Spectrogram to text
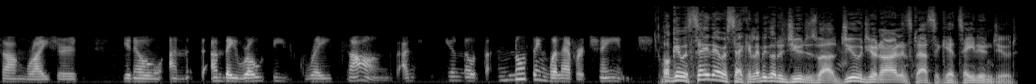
songwriters, you know, and and they wrote these great songs, and you know, nothing will ever change. Okay, well, stay there a second. Let me go to Jude as well. Jude, you're in Ireland's classic hits. How you doing, Jude?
